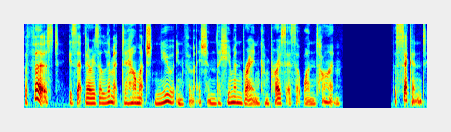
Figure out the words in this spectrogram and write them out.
The first is that there is a limit to how much new information the human brain can process at one time. The second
